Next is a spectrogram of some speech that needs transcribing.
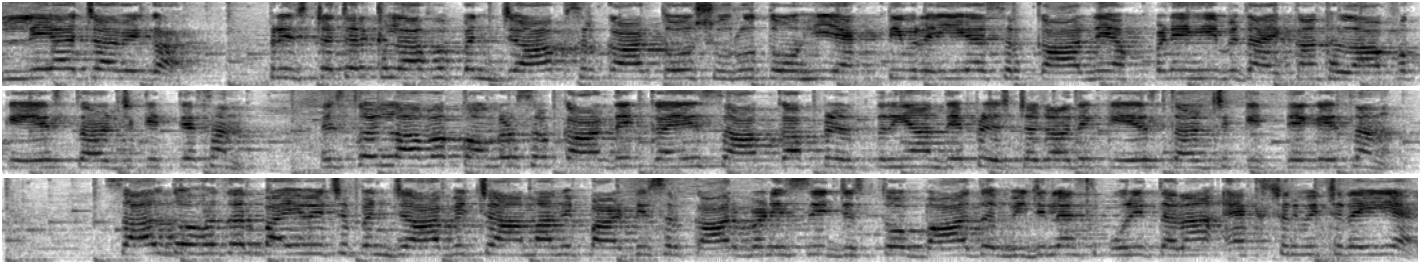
ਲਿਆ ਜਾਵੇਗਾ। ਭ੍ਰਿਸ਼ਟਾਚਾਰ ਖਿਲਾਫ ਪੰਜਾਬ ਸਰਕਾਰ ਤੋਂ ਸ਼ੁਰੂ ਤੋਂ ਹੀ ਐਕਟਿਵ ਰਹੀ ਹੈ। ਸਰਕਾਰ ਨੇ ਆਪਣੇ ਹੀ ਵਿਧਾਇਕਾਂ ਖਿਲਾਫ ਕੇਸ ਦਰਜ ਕੀਤੇ ਸਨ। ਇਸ ਤੋਂ ਇਲਾਵਾ ਕਾਂਗਰਸ ਸਰਕਾਰ ਦੇ ਕਈ ਸਾਬਕਾ ਪ੍ਰਤਰੀਆਂ ਦੇ ਭ੍ਰਿਸ਼ਟਾਚਾਰ ਦੇ ਕੇਸ ਦਰਜ ਕੀਤੇ ਗਏ ਸਨ। ਸਾਲ 2022 ਵਿੱਚ ਪੰਜਾਬ ਵਿੱਚ ਆਮ ਆਦਮੀ ਪਾਰਟੀ ਸਰਕਾਰ ਬਣੀ ਸੀ, ਜਿਸ ਤੋਂ ਬਾਅਦ ਵਿਜੀਲੈਂਸ ਪੂਰੀ ਤਰ੍ਹਾਂ ਐਕਸ਼ਨ ਵਿੱਚ ਰਹੀ ਹੈ।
